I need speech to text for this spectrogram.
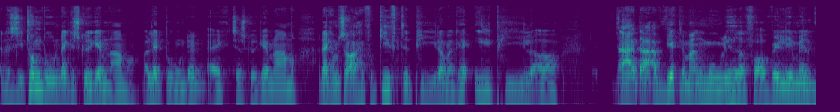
lad os sige, tungbuen, den kan skyde igennem armer, og letbuen, den er ikke til at skyde igennem armer. Og der kan man så have forgiftet piler, man kan have ildpile, og der, er- der er virkelig mange muligheder for at vælge mellem,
